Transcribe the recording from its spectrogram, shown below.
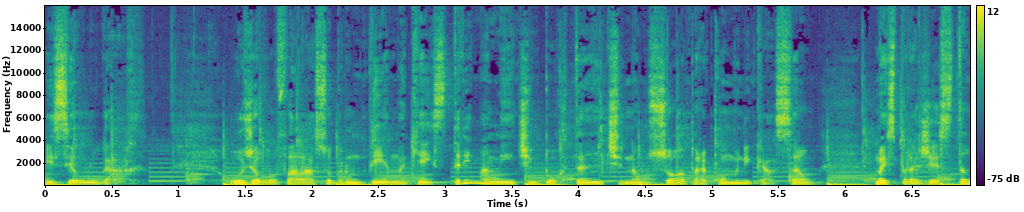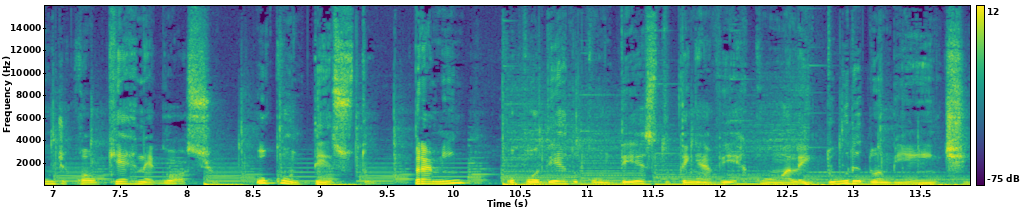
e seu lugar. Hoje eu vou falar sobre um tema que é extremamente importante não só para a comunicação, mas para a gestão de qualquer negócio: o contexto. Para mim, o poder do contexto tem a ver com a leitura do ambiente,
